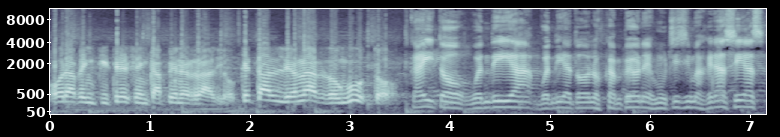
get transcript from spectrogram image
hora 23 en Campeones Radio. ¿Qué tal, Leonardo? Un gusto. Caito, buen día, buen día a todos los campeones, muchísimas gracias.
